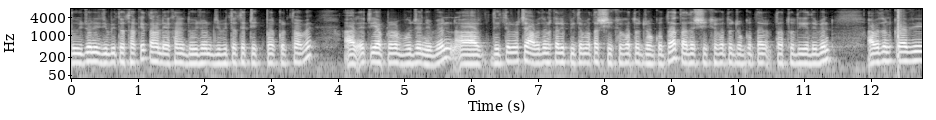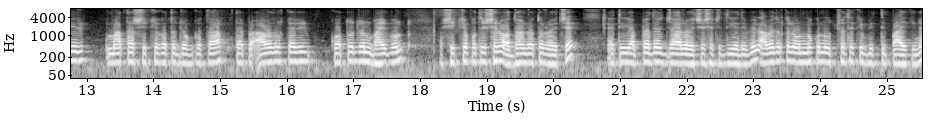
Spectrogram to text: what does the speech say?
দুইজনই জীবিত থাকে, তাহলে এখানে দুইজন জীবিততে টিক মার্ক করতে হবে। আর এটি আপনারা বুঝে নেবেন। আর দ্বিতীয় রয়েছে আবেদনকারী পিতামাতার শিক্ষাগত যোগ্যতা, তাদের শিক্ষাগত যোগ্যতার তথ্য দিয়ে দেবেন। আবেদনকারীর মাতার শিক্ষাগত যোগ্যতা, তারপর আবেদনকারীর কতজন ভাই বোন শিক্ষা প্রতিষ্ঠানে অধ্যয়নরত রয়েছে, এটি আপনাদের যা রয়েছে সেটি দিয়ে দেবেন। আবেদনকারী অন্য কোনো উৎস থেকে বৃত্তি পায় কিনা,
